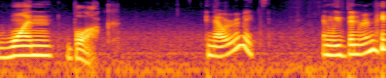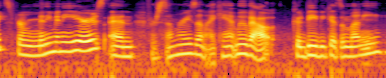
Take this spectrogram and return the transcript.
one block. And now we're roommates and we've been roommates for many, many years. And for some reason, I can't move out. Could be because of money.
